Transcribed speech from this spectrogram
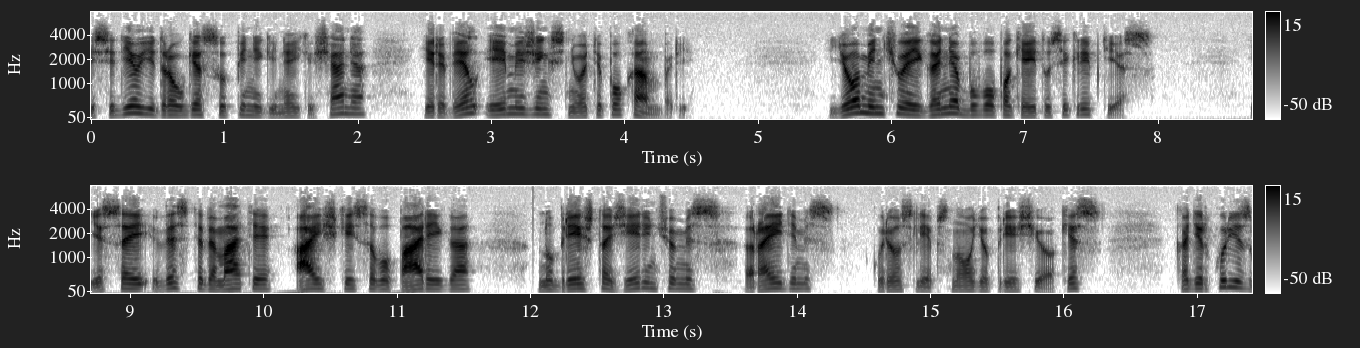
įsidėjo jį draugę su piniginiai kišenę ir vėl ėmė žingsniuoti po kambarį. Jo minčių eiga nebuvo pakeitusi krypties. Jisai vis tebe matė aiškiai savo pareigą, nubrėžta žėrinčiomis raidėmis, kurios liepsnojo prieš jo akis, kad ir kur jis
